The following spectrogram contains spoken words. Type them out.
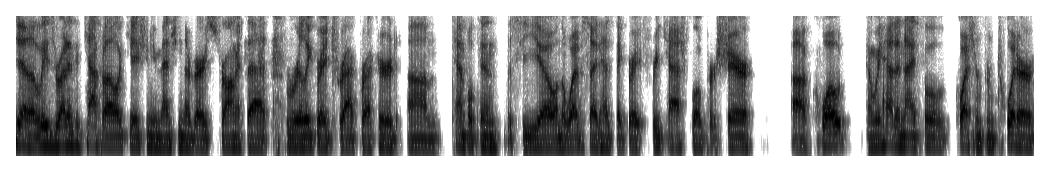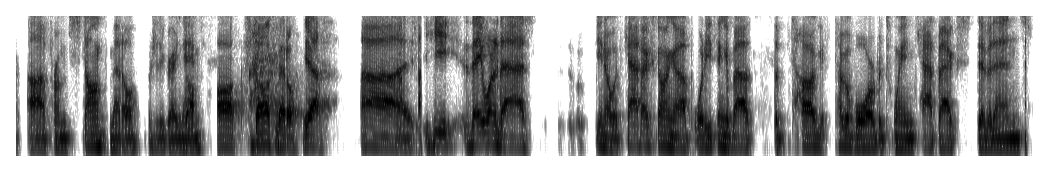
Yeah, that leads right into capital allocation. You mentioned they're very strong at that. Really great track record. Um, Templeton, the CEO on the website, has that great free cash flow per share uh, quote. And we had a nice little question from Twitter uh, from Stonk Metal, which is a great Stonk, name. Oh, Stonk Metal, yeah. Uh, he they wanted to ask, you know, with capex going up, what do you think about the tug tug of war between capex, dividends,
